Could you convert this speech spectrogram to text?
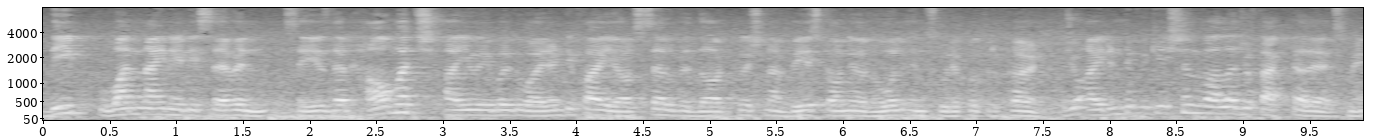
Deep1987 says that how much are you able to identify yourself with Lord Krishna based on your role in Suryaputra Karn? जो आइडेंटिफिकेशन वाला जो फैक्टर है इसमें,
